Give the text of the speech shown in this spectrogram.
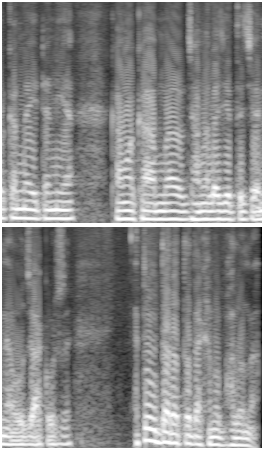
দরকার নাই, এটা নিয়ে খামাখা আমরা ঝামেলা যেতে চাই না, ও যা করছে। এত উদারতা দেখানো ভালো না।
